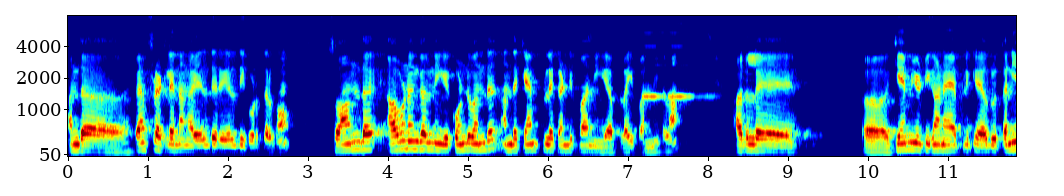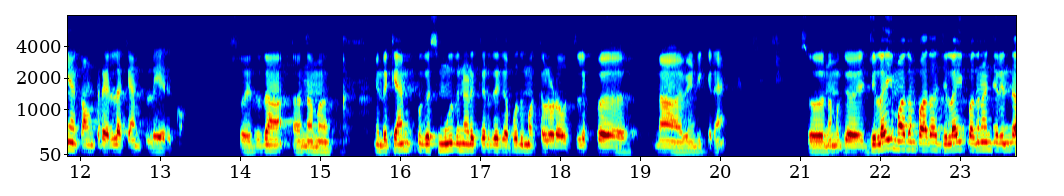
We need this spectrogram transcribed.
அந்த பேம்ஃப்ளெட்டில் நாங்கள் எழுதி எழுதி கொடுத்துருக்கோம். ஸோ அந்த ஆவணங்கள் நீங்கள் கொண்டு வந்து அந்த கேம்பில் கண்டிப்பாக நீங்கள் அப்ளை பண்ணிக்கலாம். அதில் கேம்யூட்டிக்கான அப்ளிகே ஒரு தனியாக கவுண்டர் எல்லா கேம்ப்லேயே இருக்கும். ஸோ இதுதான் நம்ம இந்த கேம்புக்கு ஸ்மூத் நடக்கிறதுக்கு பொதுமக்களோட ஒத்துழைப்பு நான் வேண்டிக்கிறேன். ஸோ நமக்கு ஜூலை மாதம் பார்த்தா ஜூலை பதினஞ்சிலிருந்து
